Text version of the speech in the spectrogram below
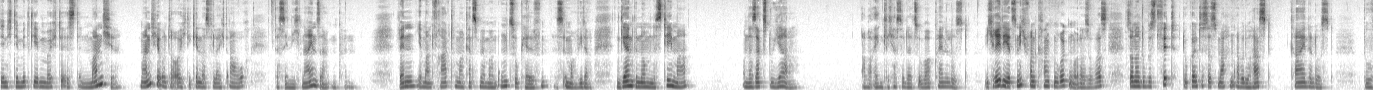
den ich dir mitgeben möchte, ist, denn manche, manche unter euch, die kennen das vielleicht auch, dass sie nicht Nein sagen können. Wenn jemand fragt, mal, kannst du mir beim Umzug helfen? Das ist immer wieder ein gern genommenes Thema. Und da sagst du ja aber eigentlich hast du dazu überhaupt keine Lust. Ich rede jetzt nicht von kranken Rücken oder sowas, sondern du bist fit, du könntest es machen, aber du hast keine Lust. Du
